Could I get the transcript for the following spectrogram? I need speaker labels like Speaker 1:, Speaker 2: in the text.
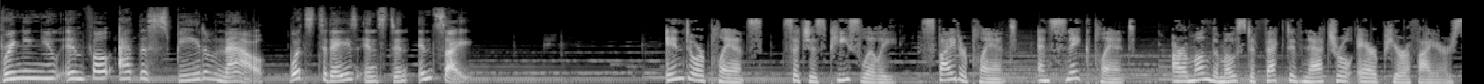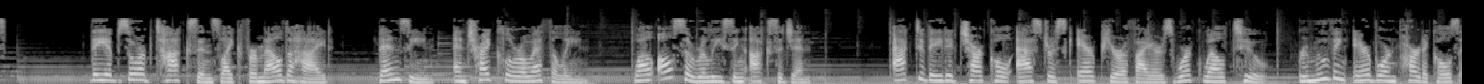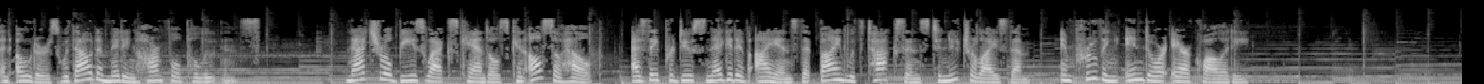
Speaker 1: bringing you info at the speed of now. What's today's instant insight?
Speaker 2: Indoor plants, such as peace lily, spider plant, and snake plant, are among the most effective natural air purifiers. They absorb toxins like formaldehyde, benzene, and trichloroethylene, while also releasing oxygen. Activated charcoal asterisk air purifiers work well too, removing airborne particles and odors without emitting harmful pollutants. Natural beeswax candles can also help, as they produce negative ions that bind with toxins to neutralize them, improving indoor air quality.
